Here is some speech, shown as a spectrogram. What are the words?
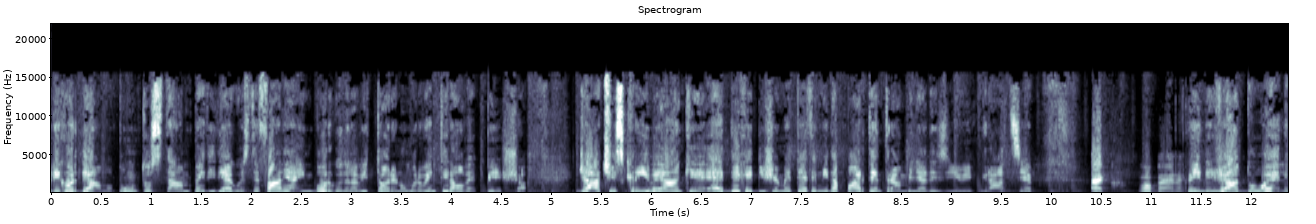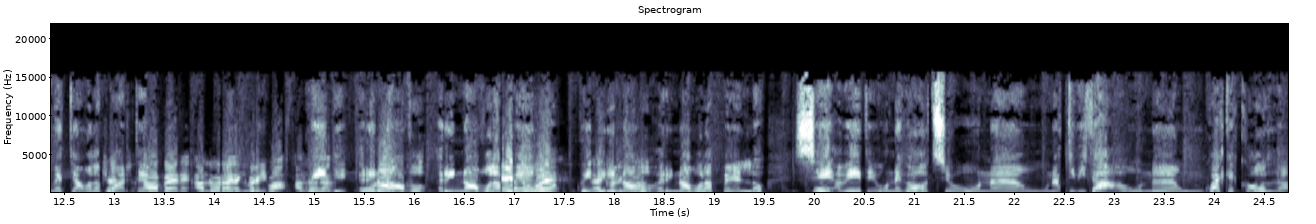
Vi ricordiamo, punto stampe di Diego e Stefania in Borgo della Vittoria numero 29, Pescia. Già ci scrive anche Eddie che dice mettetemi da parte entrambi gli adesivi. Grazie. Ecco, va bene. Quindi già due li mettiamo da Già- parte. Va bene, allora eccoli qua. Allora, quindi rinnovo, rinnovo l'appello. quindi rinnovo, rinnovo l'appello. Se avete un negozio, un- un'attività, un, un qualche cosa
